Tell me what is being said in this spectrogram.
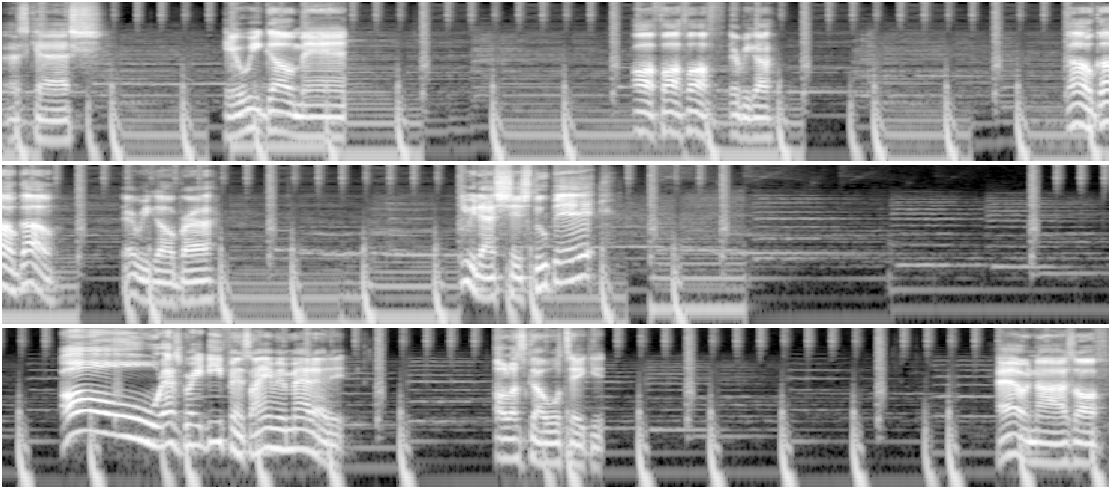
That's cash. Here we go, man. Off, off, off. There we go. Go, go, go. There we go, bruh. Give me that shit, stupid. Oh, that's great defense. I ain't even mad at it. Oh, let's go. We'll take it. Hell nah, it's off.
